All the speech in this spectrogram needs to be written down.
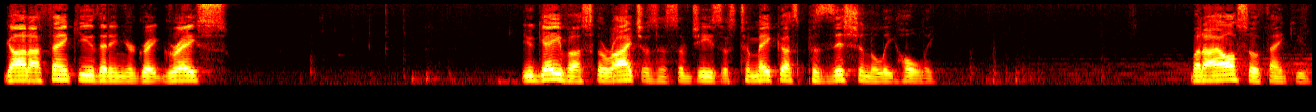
God, I thank you that in your great grace, you gave us the righteousness of Jesus to make us positionally holy. But I also thank you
